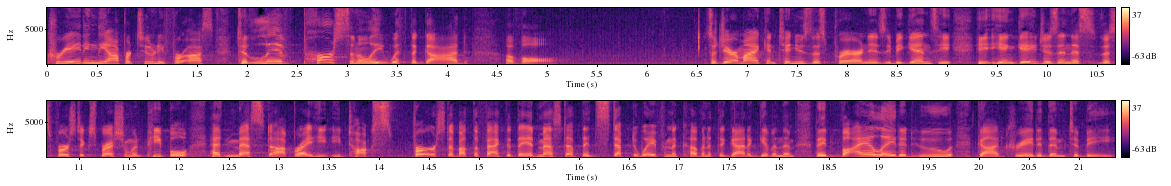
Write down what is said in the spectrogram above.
creating the opportunity for us to live personally with the God of all. So Jeremiah continues this prayer, and as he begins, he, he, he, engages in this, this first expression when people had messed up, right? He, he talks first about the fact that they had messed up. They'd stepped away from the covenant that God had given them, they'd violated who God created them to be.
